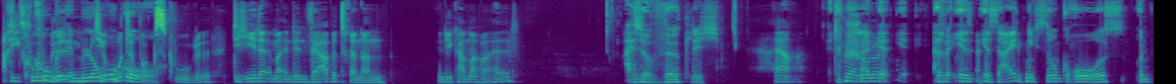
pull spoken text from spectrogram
Ach, Die Kugel, im Logo. die rote Vox-Kugel, die jeder immer in den Werbetrennern in die Kamera hält. Also wirklich. Ja. Tut mir leid, ihr, also ihr, ihr seid nicht so groß und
